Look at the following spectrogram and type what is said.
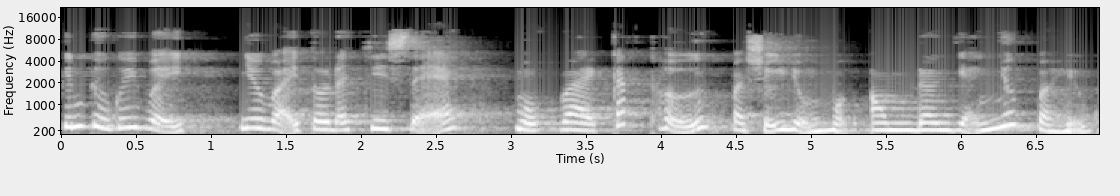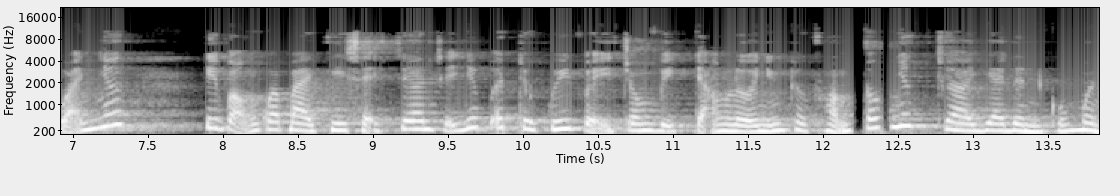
Kính thưa quý vị, như vậy tôi đã chia sẻ một vài cách thử và sử dụng mật ong đơn giản nhất và hiệu quả nhất. Hy vọng qua bài chia sẻ trên sẽ giúp ích cho quý vị trong việc chọn lựa những thực phẩm tốt nhất cho gia đình của mình.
